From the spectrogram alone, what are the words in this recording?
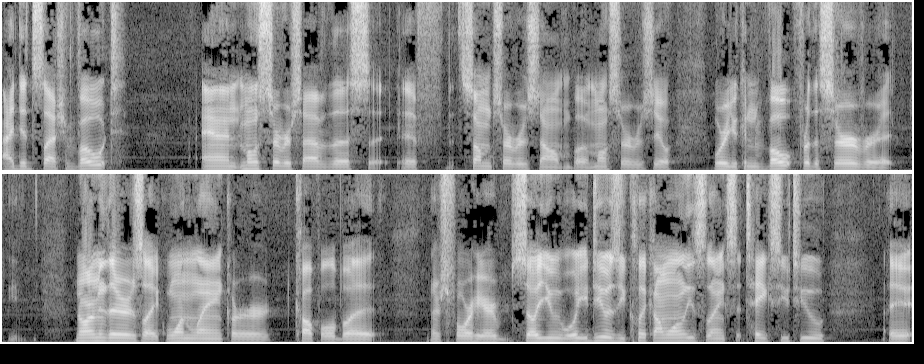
I did slash vote and most servers have this. If some servers don't, but most servers do, where you can vote for the server. It, normally there's like one link or couple, but there's four here. So you what you do is you click on one of these links. It takes you to a,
